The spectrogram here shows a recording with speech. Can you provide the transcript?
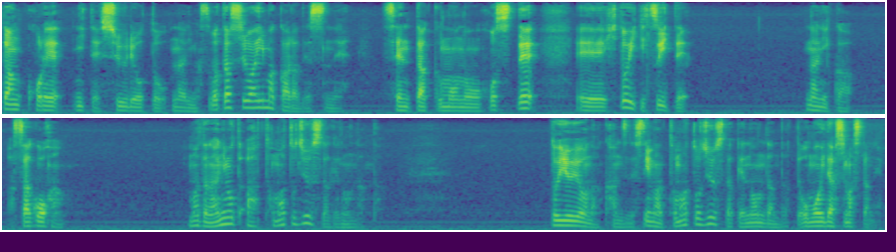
旦これにて終了となります。私は今からですね、洗濯物を干して、えー、一息ついて、何か朝ごはん、まだ何も、あ、トマトジュースだけ飲んだんだ。というような感じです。今、トマトジュースだけ飲んだんだって思い出しましたね。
